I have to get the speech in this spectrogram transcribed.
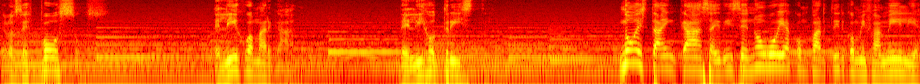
de los esposos, del hijo amargado, del hijo triste, no está en casa y dice, no voy a compartir con mi familia,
